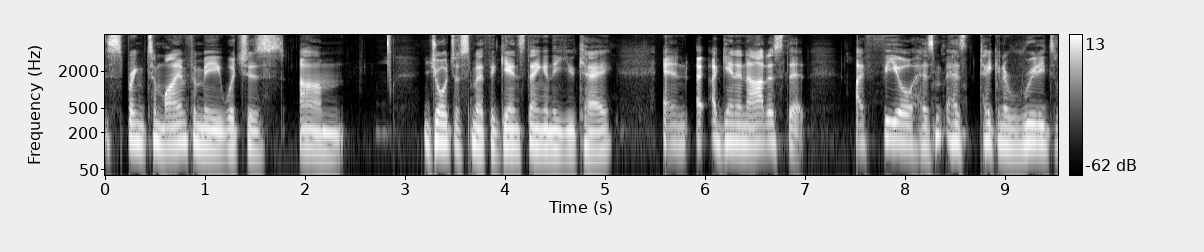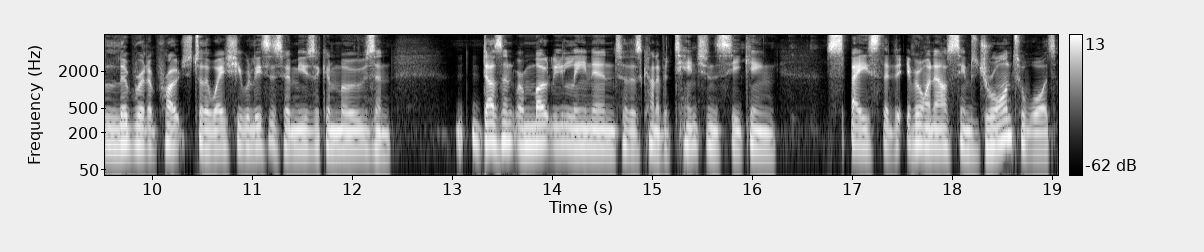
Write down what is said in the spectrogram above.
spring to mind for me, which is um, Jorja Smith again, staying in the UK and again an artist that I feel has has taken a really deliberate approach to the way she releases her music and moves and doesn't remotely lean into this kind of attention seeking space that everyone else seems drawn towards.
